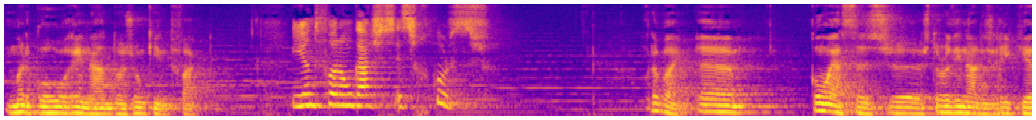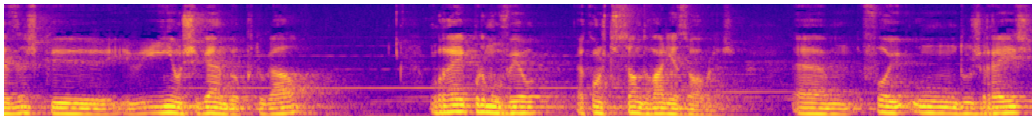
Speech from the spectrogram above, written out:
marcou o reinado de Dom João V, de facto. E onde foram gastos esses recursos? Ora bem, eh, com essas eh, extraordinárias riquezas que iam chegando a Portugal, o rei promoveu a construção de várias obras. Um, foi um dos reis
